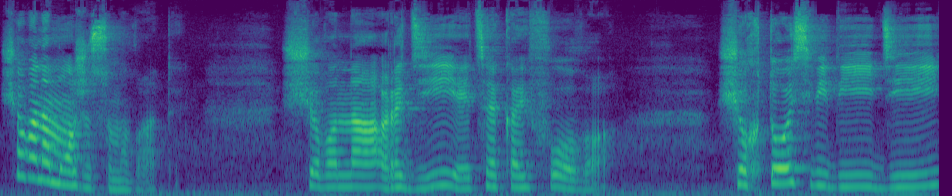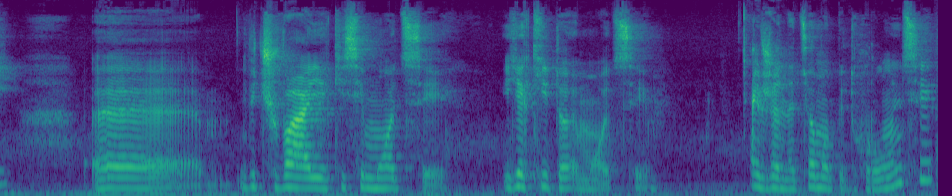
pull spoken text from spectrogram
що вона може сумувати, що вона радіє, і це кайфово, що хтось від її дій е, відчуває якісь емоції, які то емоції. І вже на цьому підґрунті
